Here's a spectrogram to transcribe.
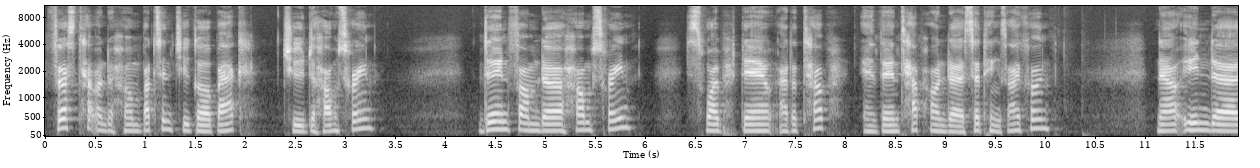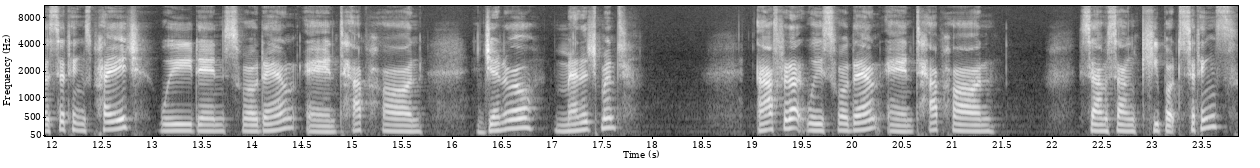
First tap on the home button to go back to the home screen. Then from the home screen, swipe down at the top and then tap on the settings icon. Now in the settings page, we then scroll down and tap on general management. After that, we scroll down and tap on Samsung keyboard settings.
